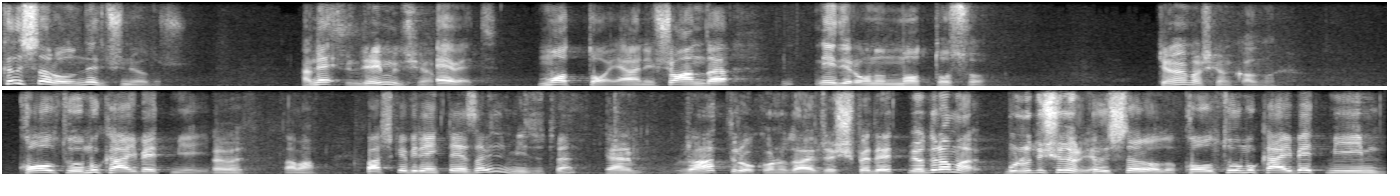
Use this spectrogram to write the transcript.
Kılıçdaroğlu ne düşünüyordur? Ha, Ne- Düşünceyi mi yap? Evet. Motto yani şu anda nedir onun mottosu? Genel başkan kalmak. Koltuğumu kaybetmeyeyim. Evet. Tamam. Başka bir renkle yazabilir miyiz lütfen? Yani rahattır o konuda ayrıca şüphe de etmiyordur ama bunu düşünür yani. Kılıçdaroğlu koltuğumu kaybetmeyeyim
